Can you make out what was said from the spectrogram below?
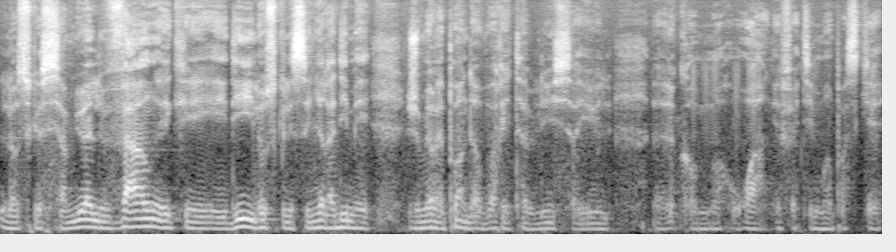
lorsque Samuel vint et qui dit, lorsque le Seigneur a dit, mais je me réponds d'avoir établi Saül euh, comme roi, effectivement, parce qu'il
